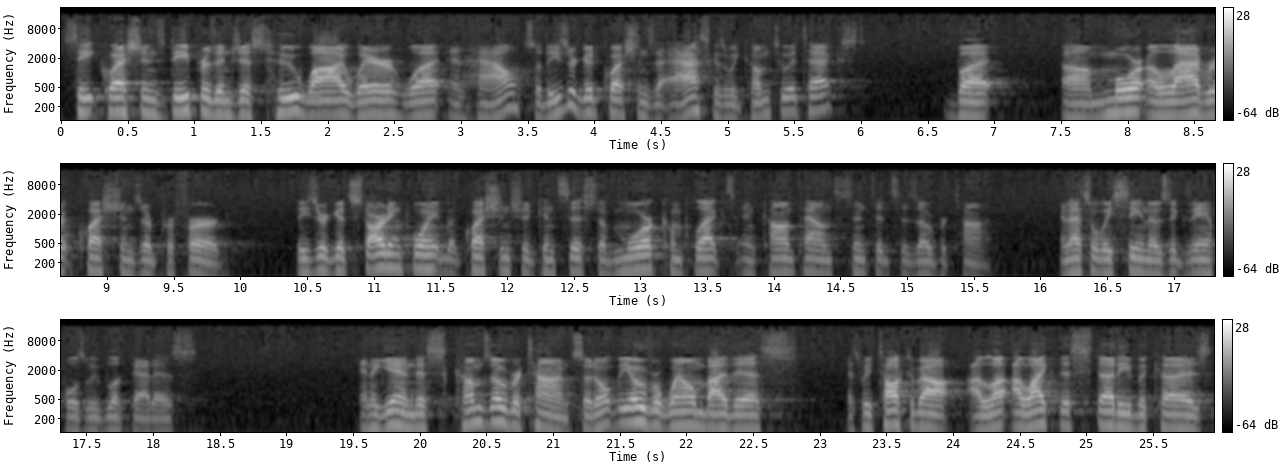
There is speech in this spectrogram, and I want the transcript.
Seek questions deeper than just who, why, where, what, and how. So these are good questions to ask as we come to a text, but um, more elaborate questions are preferred. These are a good starting point, but questions should consist of more complex and compound sentences over time. And that's what we see in those examples we've looked at as. And again, this comes over time, so don't be overwhelmed by this. As we talked about, I, lo- I like this study because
